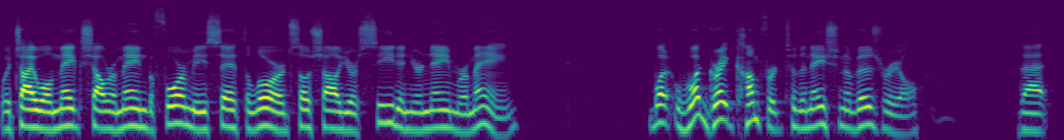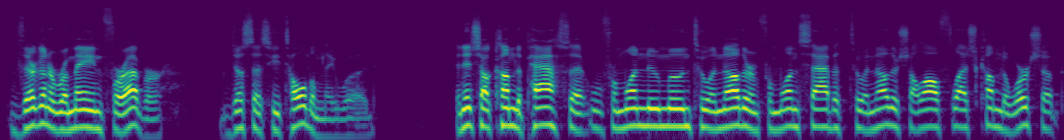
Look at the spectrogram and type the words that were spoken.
which I will make, shall remain before me, saith the Lord, so shall your seed and your name remain. What, what great comfort to the nation of Israel that they're going to remain forever, just as he told them they would. And it shall come to pass that from one new moon to another, and from one Sabbath to another, shall all flesh come to worship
